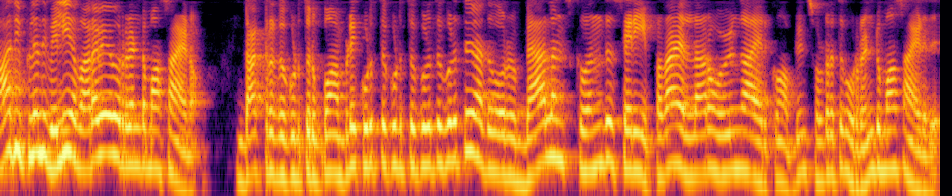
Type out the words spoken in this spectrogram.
பாதிப்புலேருந்து வெளியே வரவே ஒரு ரெண்டு மாதம் ஆகிடும் டாக்டருக்கு கொடுத்துருப்போம் அப்படியே கொடுத்து கொடுத்து கொடுத்து கொடுத்து அது ஒரு பேலன்ஸ்க்கு வந்து சரி இப்போ தான் எல்லாரும் ஒழுங்காக இருக்கும் அப்படின்னு சொல்கிறதுக்கு ஒரு ரெண்டு மாதம் ஆயிடுது.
